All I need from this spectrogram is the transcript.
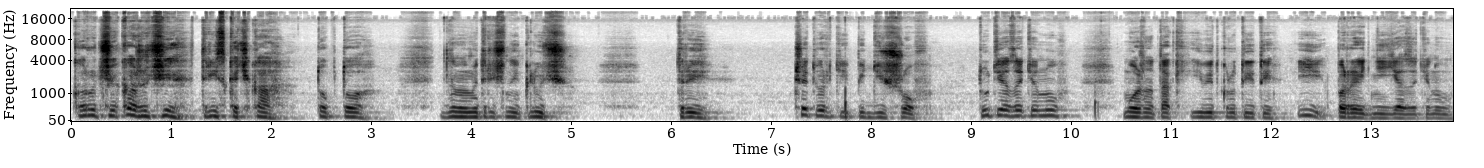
Коротше кажучи, тріскочка, тобто динамометричний ключ 3 четверті підійшов. Тут я затягнув, можна так і відкрутити. І передній я затягнув.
